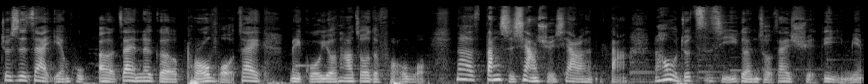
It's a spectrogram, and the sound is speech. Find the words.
就是在盐湖呃在那个 Provo，在美国犹他州的 Provo。那当时下雪下了很大，然后我就自己一个人走在雪地里面。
